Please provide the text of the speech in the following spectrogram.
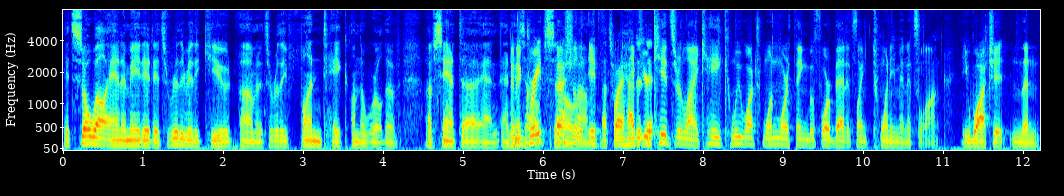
It's so well animated. It's really really cute, um, and it's a really fun take on the world of, of Santa and and, and a great. So, special. um, if that's why I had it if it. your kids are like, "Hey, can we watch one more thing before bed?" It's like twenty minutes long. You watch it and then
